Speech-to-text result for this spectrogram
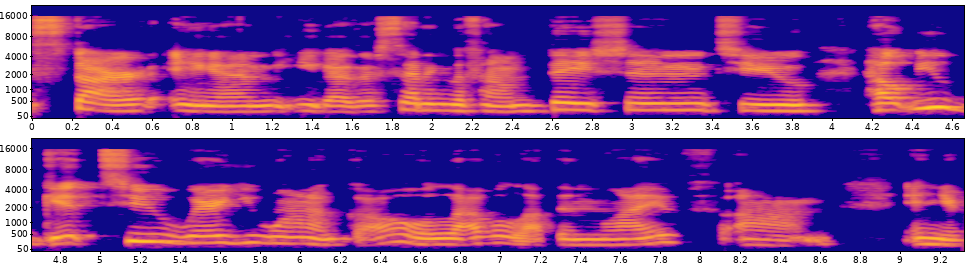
start and you guys are setting the foundation to help you get to where you want to go level up in life um, in your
